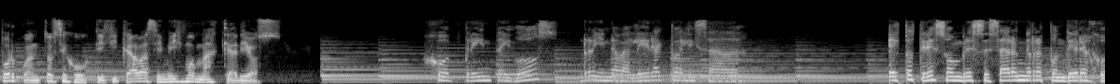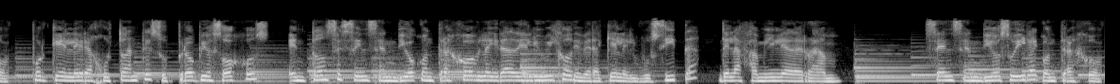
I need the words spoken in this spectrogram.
por cuanto se justificaba a sí mismo más que a Dios. Job 32, Reina Valera actualizada. Estos tres hombres cesaron de responder a Job, porque él era justo ante sus propios ojos, entonces se incendió contra Job la ira de Eliú hijo de Beraquel el Busita, de la familia de Ram. Se encendió su ira contra Job,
